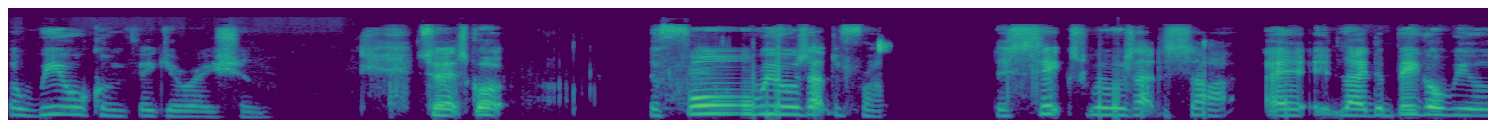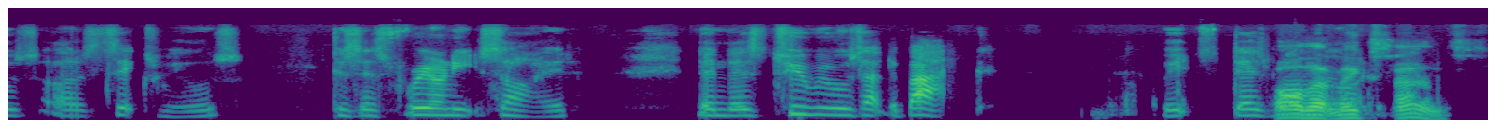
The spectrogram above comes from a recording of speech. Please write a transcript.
the wheel configuration. So it's got the four wheels at the front, the six wheels at the side, uh, like the bigger wheels are six wheels because there's three on each side. Then there's two wheels at the back, which there's Oh, one that makes at the back. sense.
